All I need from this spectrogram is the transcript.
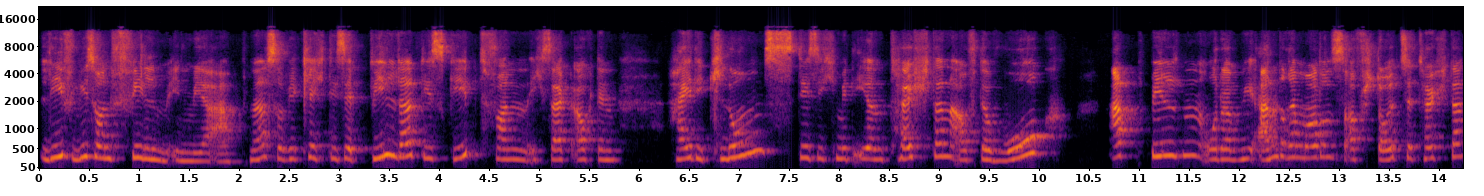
lief wie so ein Film in mir ab. Ne? So wirklich diese Bilder, die es gibt von, ich sage auch den Heidi Klums, die sich mit ihren Töchtern auf der Vogue abbilden oder wie andere Models auf stolze Töchter,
